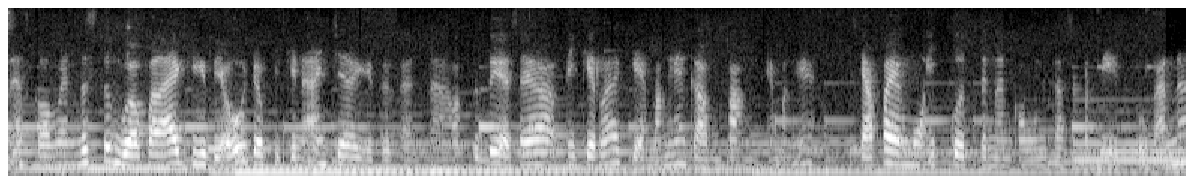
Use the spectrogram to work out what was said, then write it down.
NS komen, terus tunggu apa lagi? Gitu ya udah bikin aja gitu kan. Nah waktu itu ya saya mikir lagi emangnya gampang, emangnya siapa yang mau ikut dengan komunitas seperti itu? Karena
